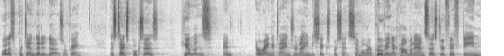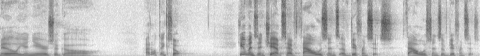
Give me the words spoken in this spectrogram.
Well, let's pretend that it does, okay? This textbook says humans and orangutans are 96% similar, proving a common ancestor 15 million years ago. I don't think so. Humans and chimps have thousands of differences, thousands of differences.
